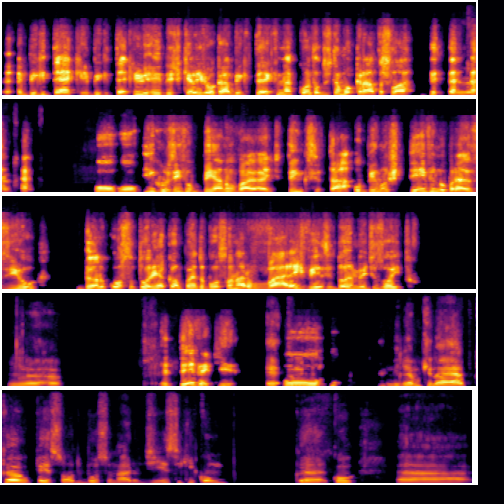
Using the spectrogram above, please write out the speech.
É, é Big Tech, Big Tech, eles querem jogar Big Tech na conta dos democratas lá. É. O, o, inclusive o Bannon, vai, a gente tem que citar, o Bannon esteve no Brasil dando consultoria à campanha do Bolsonaro várias vezes em 2018. Uhum. Ele teve aqui. É, o... Me lembro que na época o pessoal do Bolsonaro disse que com, uh, com uh,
